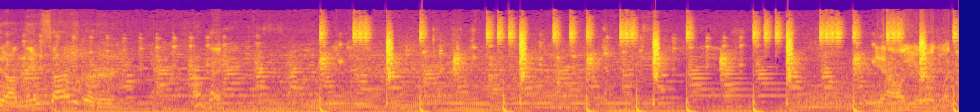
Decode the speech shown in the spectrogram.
It on their side or? Yeah. Okay. Yeah, electric.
